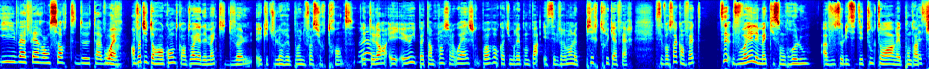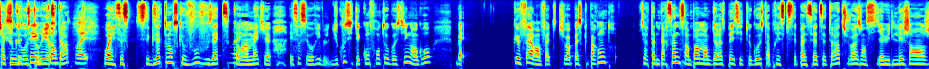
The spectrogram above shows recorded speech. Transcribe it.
il va faire en sorte de t'avoir. Ouais. En fait, tu te rends compte quand toi, il y a des mecs qui te veulent et que tu leur réponds une fois sur 30. Voilà. Et t'es là, et, et eux, ils pètent un plan sur le ouais, je comprends pas pourquoi tu me réponds pas. Et c'est vraiment le pire truc à faire. C'est pour ça qu'en fait, vous voyez les mecs qui sont relous à vous solliciter tout le temps, à répondre à Bah, chacune de vos stories, quand- etc. Ouais. Ouais, c'est exactement ce que vous, vous êtes quand un mec. Et ça, c'est horrible. Du coup, si t'es confronté au ghosting, en gros, bah, que faire en fait? Tu vois, parce que par contre, certaines personnes, c'est un peu un manque de respect s'ils te ghostent après ce qui s'est passé, etc. Tu vois, genre s'il y a eu de l'échange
